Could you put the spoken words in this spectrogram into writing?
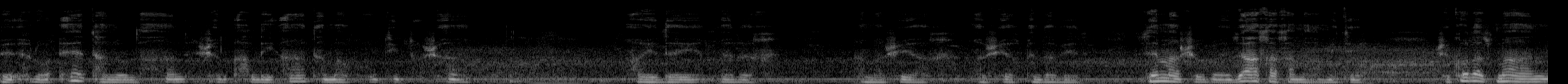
ורואה את הנולד של עליית המלכות הקדושה על ידי מלך המשיח, משיח בן דוד. זה רואה, זה החכם האמיתי, שכל הזמן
